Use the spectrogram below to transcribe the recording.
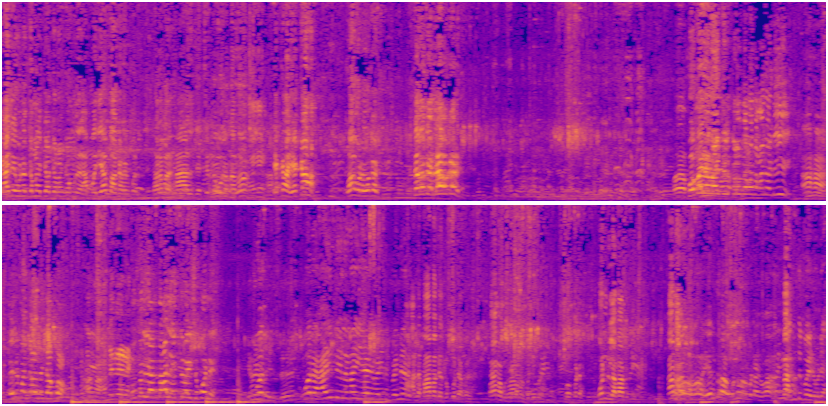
காரியம் உனக்கமா கேட்கறான் கம்முனு. அமைதியா பரவாயில்ல, நாலு சின்ன ஊர் இருந்தாலும், எக்கா, எக்கா, வா, உட, உக்காரு. இதோ இதோ உக்காரு. குமரி வயசில் பிறந்தவன் நானடி. பெருமஞ்சாலி கேட்போம். குமரி என்றால் எட்டு வயசு பொண்ணு ஒரு ஐந்து இல்லைன்னா ஏழு வயது பெண்ணு. அந்த பாப்பா கேட்க கூட்டா போய். வாமா, கூட்டா. ஒண்ணு இல்ல, வா, கூட்டி. வாமா. வந்து போயிடு விடு.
